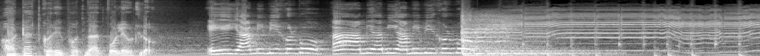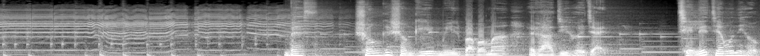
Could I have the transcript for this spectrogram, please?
হঠাৎ করে ভূতনাথ বলে উঠল এই এই আমি বিয়ে করব। হ্যাঁ আমি আমি আমি বিয়ে করব। ব্যাস সঙ্গে সঙ্গে মেয়ের বাবা মা রাজি হয়ে যায়। ছেলে যেমনই হোক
